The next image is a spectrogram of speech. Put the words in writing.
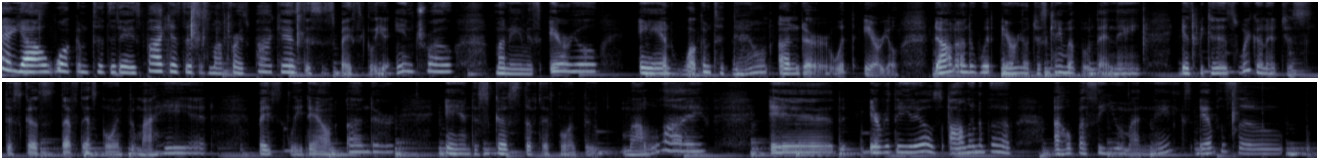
Hey y'all, welcome to today's podcast. This is my first podcast. This is basically an intro. My name is Ariel, and welcome to Down Under with Ariel. Down Under with Ariel just came up with that name is because we're gonna just discuss stuff that's going through my head, basically down under, and discuss stuff that's going through my life and everything else, all and above. I hope I see you in my next episode.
